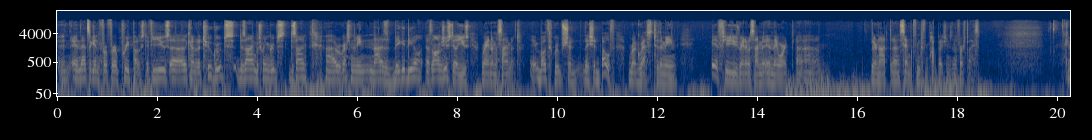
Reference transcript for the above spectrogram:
and, and, that's again for, for pre-post. If you use uh, kind of the two groups design, between groups design, uh, regression to mean not as big a deal as long as you still use random assignment. Both groups should they should both regress to the mean if you use random assignment and they weren't uh, um, they're not uh, sampled from different populations in the first place. Okay.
